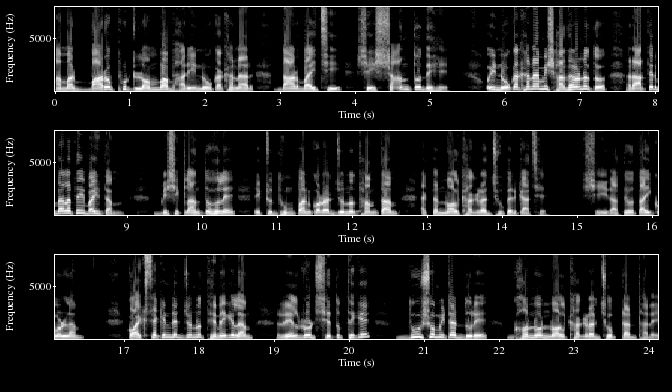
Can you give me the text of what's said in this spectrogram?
আমার বারো ফুট লম্বা ভারী নৌকাখানার দাঁড় বাইছি সেই শান্ত দেহে। ওই নৌকাখানা আমি সাধারণত রাতের বেলাতেই বাইতাম। বেশি ক্লান্ত হলে একটু ধূমপান করার জন্য থামতাম একটা নলখাগড়ার ঝুপের কাছে। সেই রাতেও তাই করলাম। কয়েক সেকেন্ডের জন্য থেমে গেলাম রেল রোড সেতু থেকে দুশো মিটার দূরে ঘন নলখাগড়ার ঝোপটার ধারে,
